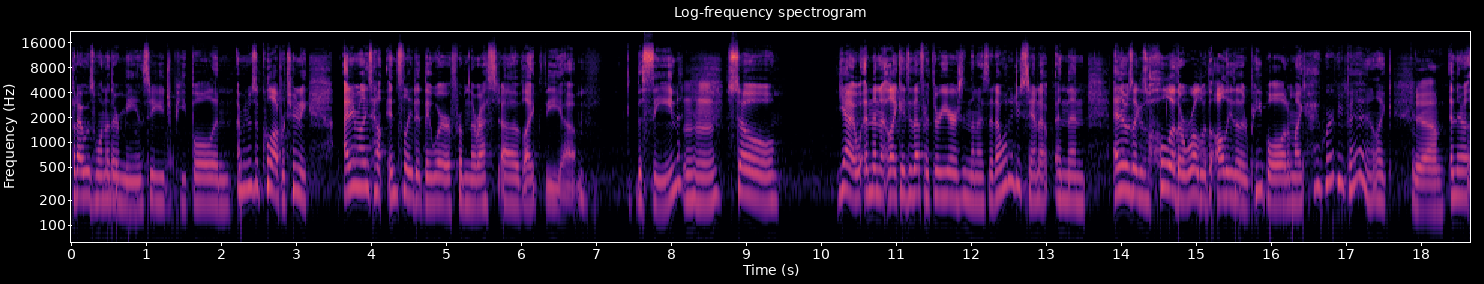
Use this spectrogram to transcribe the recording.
But I was one of their main stage people, and I mean it was a cool opportunity. I didn't realize how insulated they were from the rest of like the um, the scene. Mm-hmm. So yeah, and then like I did that for three years, and then I said I want to do stand up, and then and it was like this whole other world with all these other people, and I'm like, hey, where have you been? Like, Yeah. and they're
